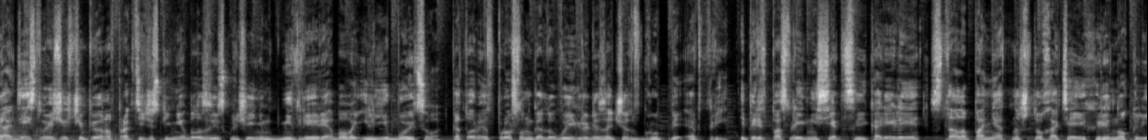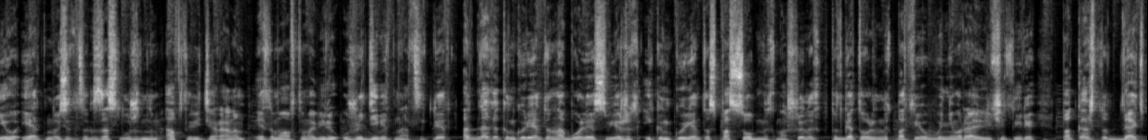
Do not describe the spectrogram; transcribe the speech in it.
Да, действующих чемпионов практически не было, за исключением Дмитрия Рябова и Ильи Бойцева, которые в прошлом году выиграли зачет в группе R3. И перед последней секцией Карелии стало понятно, что хотя их Рено Клио и относятся к заслуженным автоветеранам, этому автомобилю уже 19 лет, однако конкуренты на более свежих и конкурентоспособных машинах, подготовленных по требованиям Ралли 4, пока что дать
